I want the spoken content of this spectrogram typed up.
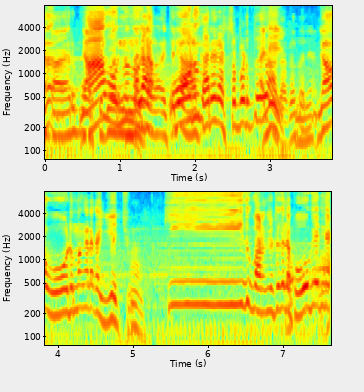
അത് ടയറ് ഞാൻ ഒന്നും ആൾക്കാരെ. ഞാൻ ഓടുമ്പോ അങ്ങനെ കൈ വെച്ചു. കീത് പറഞ്ഞിട്ടില്ല പോകുന്നേ.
